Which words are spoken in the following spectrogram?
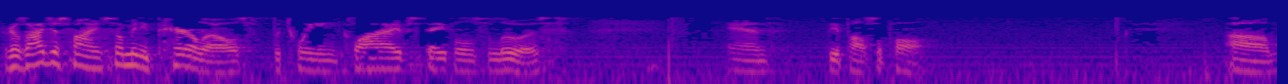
Because I just find so many parallels between Clive Staples Lewis and the Apostle Paul. Um,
